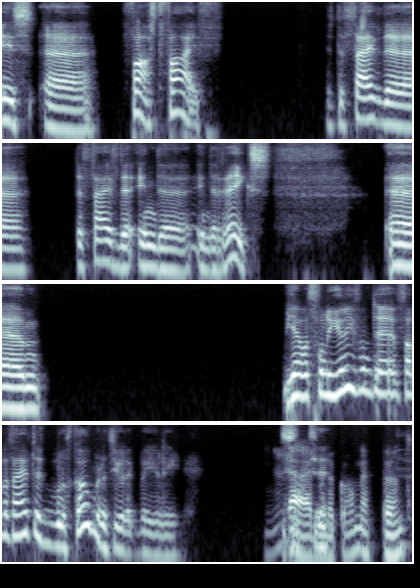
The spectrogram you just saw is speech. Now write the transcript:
is eh, Fast Five. Dus de vijfde, de vijfde in de, in de reeks. Ehm, ja, wat vonden jullie van de, van de vijfde? Het moet nog komen natuurlijk bij jullie. Ja, het, ik moet eh, er komen, punt.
